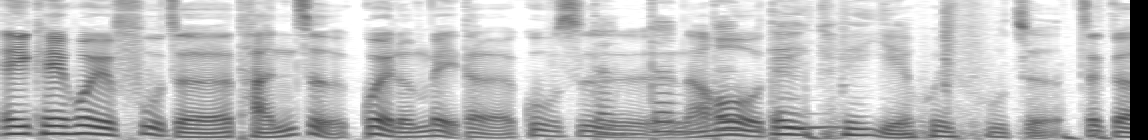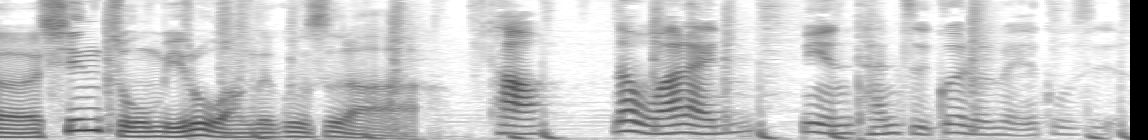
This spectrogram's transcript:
，AK 会负责坛子桂纶镁的故事噔噔，然后 AK 也会负责这个新竹麋鹿王的故事啦。好，那我要来念坛子桂纶镁的故事了。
